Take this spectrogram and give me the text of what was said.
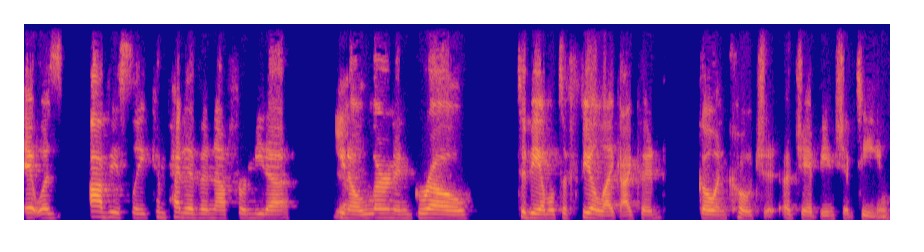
it was obviously competitive enough for me to yeah. you know learn and grow to be able to feel like i could go and coach a championship team.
